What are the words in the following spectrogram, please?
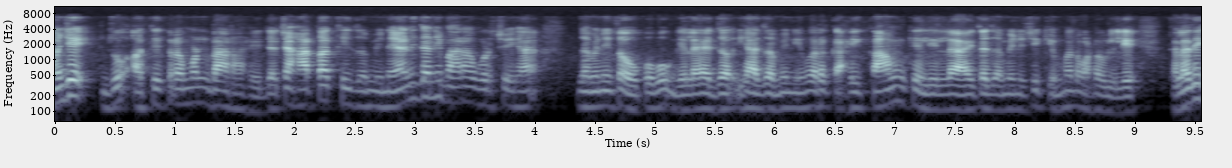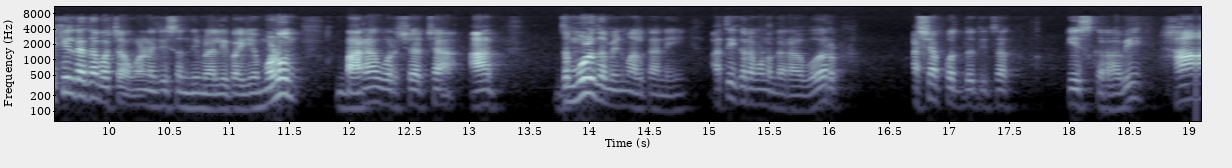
म्हणजे जो अतिक्रमणदार आहे ज्याच्या हातात ही जमीन आहे आणि ज्यांनी बारा वर्ष ह्या जमिनीचा उपभोग केला आहे ज- ह्या जमिनीवर काही काम केलेलं आहे त्या जमिनीची किंमत वाढवलेली आहे त्याला देखील त्याचा बचाव करण्याची संधी मिळाली पाहिजे. म्हणून बारा वर्षाच्या आत मूळ जमीन मालकाने अतिक्रमणदारावर अशा पद्धतीचा केस करावी. हा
